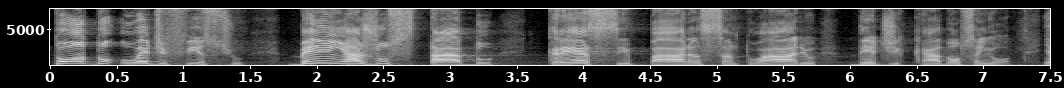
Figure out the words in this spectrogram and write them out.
todo o edifício, bem ajustado, cresce para santuário dedicado ao Senhor. E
